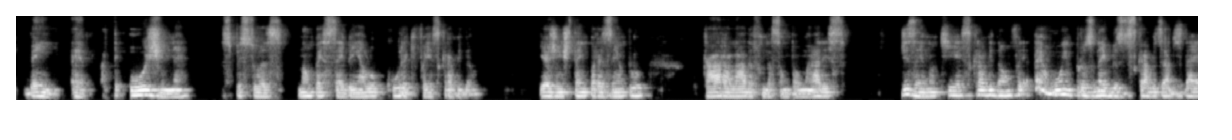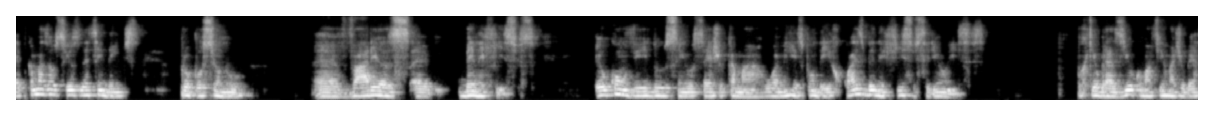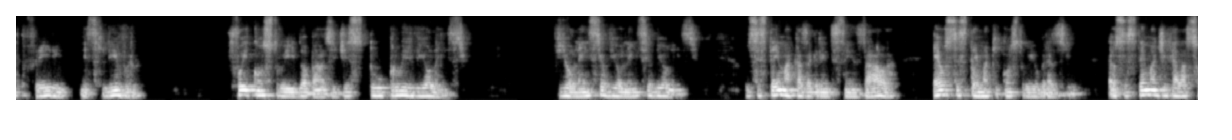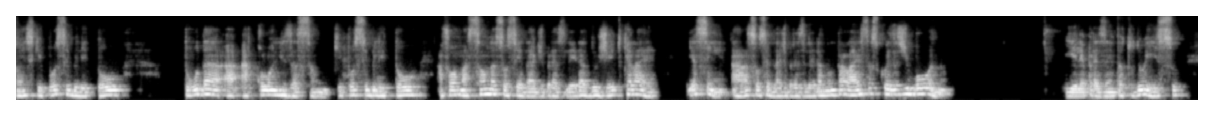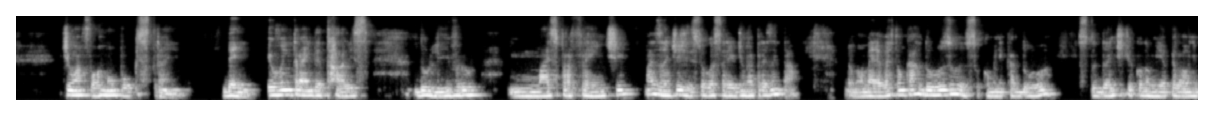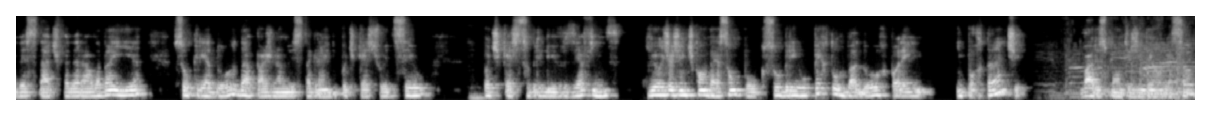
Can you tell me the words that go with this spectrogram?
Bem, é, até hoje, né, as pessoas não percebem a loucura que foi a escravidão. E a gente tem, por exemplo, o cara lá da Fundação Palmares dizendo que a escravidão foi até ruim para os negros escravizados da época, mas aos seus descendentes proporcionou é, vários é, benefícios. Eu convido o senhor Sérgio Camargo a me responder quais benefícios seriam esses. Porque o Brasil, como afirma Gilberto Freire nesse livro, foi construído à base de estupro e violência. Violência, violência, violência. O sistema Casa Grande Senzala é o sistema que construiu o Brasil. É o sistema de relações que possibilitou toda a, a, colonização, que possibilitou a formação da sociedade brasileira do jeito que ela é. E assim, a sociedade brasileira não está lá essas coisas de boa, não. E ele apresenta tudo isso de uma forma um pouco estranha. Bem, eu vou entrar em detalhes do livro mais para frente, mas antes disso eu gostaria de me apresentar. Meu nome é Everton Cardoso, eu sou comunicador, estudante de economia pela Universidade Federal da Bahia, sou criador da página no Instagram do podcast O Ediceu, podcast sobre livros e afins, e hoje a gente conversa um pouco sobre o perturbador, porém importante, vários pontos de interrogação,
